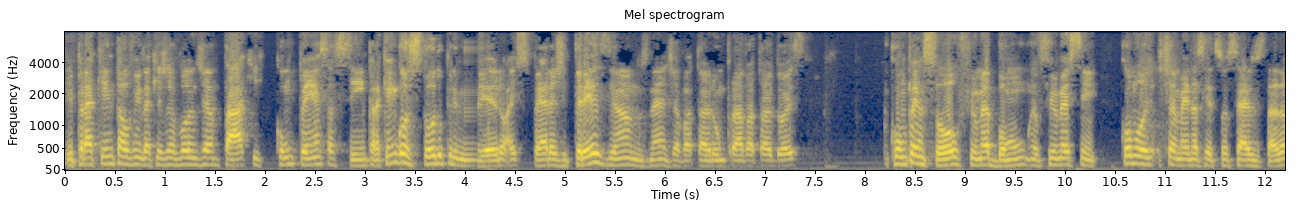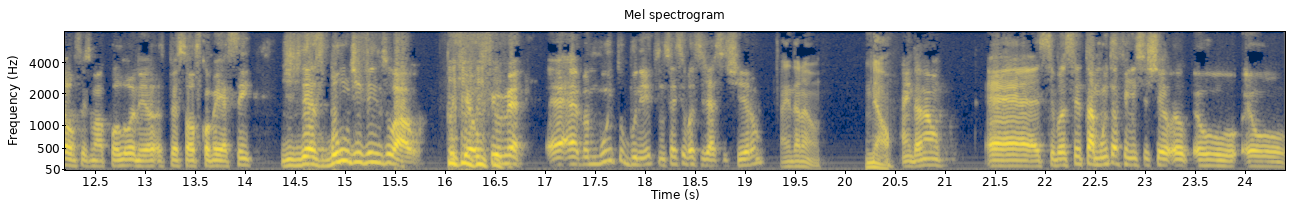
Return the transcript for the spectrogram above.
E para quem está ouvindo aqui, já vou adiantar que compensa sim. Para quem gostou do primeiro, a espera de 13 anos, né, de Avatar 1 para Avatar 2, compensou. O filme é bom. O filme é assim como eu chamei nas redes sociais do Estadão, fiz uma coluna e o pessoal ficou meio assim, de desbunde visual. Porque o filme é, é, é, muito bonito, não sei se vocês já assistiram. Ainda não. Não. Ainda não? É, se você está muito afim de assistir, eu, eu, eu,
